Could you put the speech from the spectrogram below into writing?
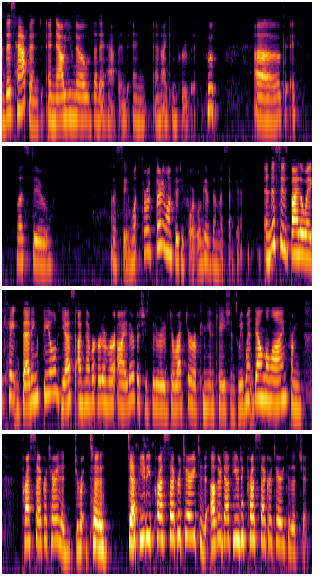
this happened, and now you know that it happened, and and I can prove it. uh, okay, let's do. Let's see. What, 3154. We'll give them a second. And this is, by the way, Kate Bedingfield. Yes, I've never heard of her either, but she's the director of communications. We went down the line from press secretary to, to deputy press secretary to the other deputy press secretary to this chick.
